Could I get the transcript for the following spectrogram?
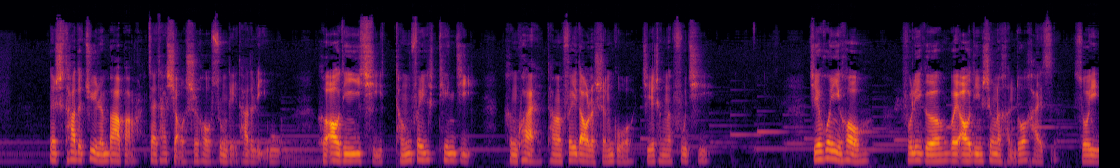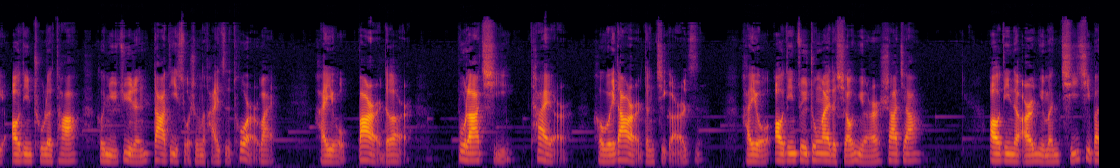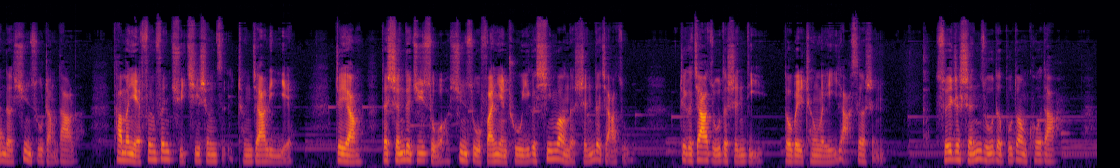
那是他的巨人爸爸在他小时候送给他的礼物。和奥丁一起腾飞天际，很快他们飞到了神国，结成了夫妻。结婚以后，弗里格为奥丁生了很多孩子，所以奥丁除了他和女巨人大地所生的孩子托尔外，还有巴尔德尔、布拉奇、泰尔和维达尔等几个儿子，还有奥丁最钟爱的小女儿莎迦。奥丁的儿女们奇迹般的迅速长大了。他们也纷纷娶妻生子，成家立业，这样在神的居所迅速繁衍出一个兴旺的神的家族。这个家族的神邸都被称为亚瑟神。随着神族的不断扩大，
